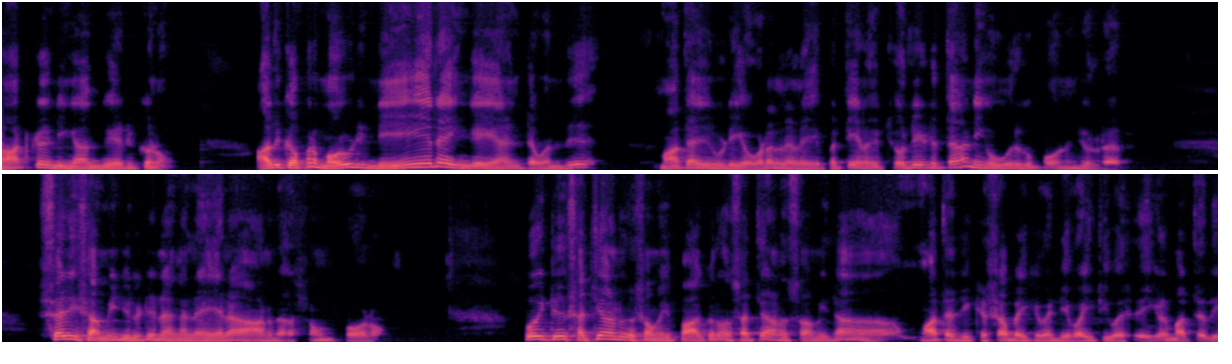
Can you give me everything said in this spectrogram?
நாட்கள் நீங்கள் அங்கே இருக்கணும். அதுக்கப்புறம் மறுபடியும் நேராக இங்கே என்கிட்ட வந்து மாதாஜியுடைய உடல்நிலையை பற்றி எனக்கு சொல்லிட்டு தான் நீங்கள் ஊருக்கு போகணும்னு சொல்கிறாரு சரி சாமின்னு சொல்லிட்டு நாங்கள் நேராக ஆனந்தாசிரமம் போனோம். போயிட்டு சத்யானந்த சுவாமி பார்க்குறோம். சத்யானந்த சுவாமி தான் மாதாஜி கிருஷ்ணபாய்க்கு வேண்டிய வைத்திய வசதிகள் மற்றது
